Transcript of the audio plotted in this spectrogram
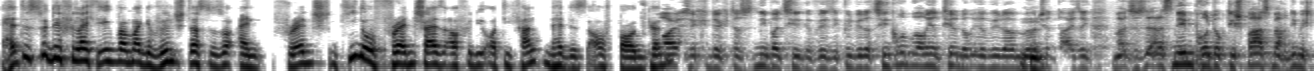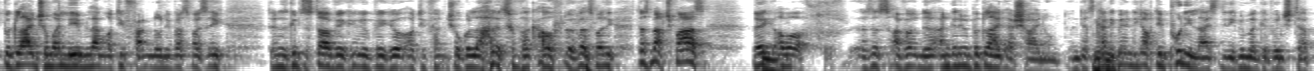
hättest du dir vielleicht irgendwann mal gewünscht, dass du so ein French Kino-Franchise auch für die Ottifanten hättest aufbauen können? Weiß ich nicht, das ist nie mein Ziel gewesen. Ich bin wieder zielgruppenorientiert, noch irgendwie wieder mhm. Merchandising. Das ist alles Nebenprodukte, die Spaß machen, die mich begleiten schon mein Leben lang, Ottifanten und was weiß ich. Denn es gibt es da irgendwelche Ottifanten-Schokolade zu verkaufen oder was weiß ich. Das macht Spaß. Mhm. Aber es ist einfach eine angenehme Begleiterscheinung. Und jetzt kann mhm. ich mir endlich auch den Pulli leisten, den ich mir mal gewünscht habe.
